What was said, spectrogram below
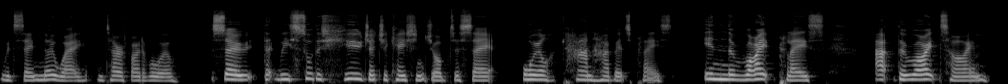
would say, "No way, I'm terrified of oil." So that we saw this huge education job to say oil can have its place in the right place at the right time,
